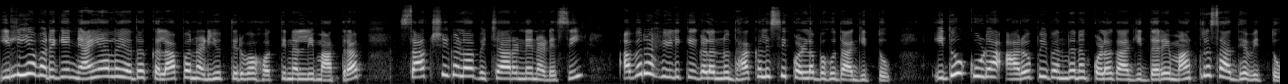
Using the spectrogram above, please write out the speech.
ಇಲ್ಲಿಯವರೆಗೆ ನ್ಯಾಯಾಲಯದ ಕಲಾಪ ನಡೆಯುತ್ತಿರುವ ಹೊತ್ತಿನಲ್ಲಿ ಮಾತ್ರ ಸಾಕ್ಷಿಗಳ ವಿಚಾರಣೆ ನಡೆಸಿ ಅವರ ಹೇಳಿಕೆಗಳನ್ನು ದಾಖಲಿಸಿಕೊಳ್ಳಬಹುದಾಗಿತ್ತು. ಇದು ಕೂಡ ಆರೋಪಿ ಬಂಧನಕ್ಕೊಳಗಾಗಿದ್ದರೆ ಮಾತ್ರ ಸಾಧ್ಯವಿತ್ತು.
